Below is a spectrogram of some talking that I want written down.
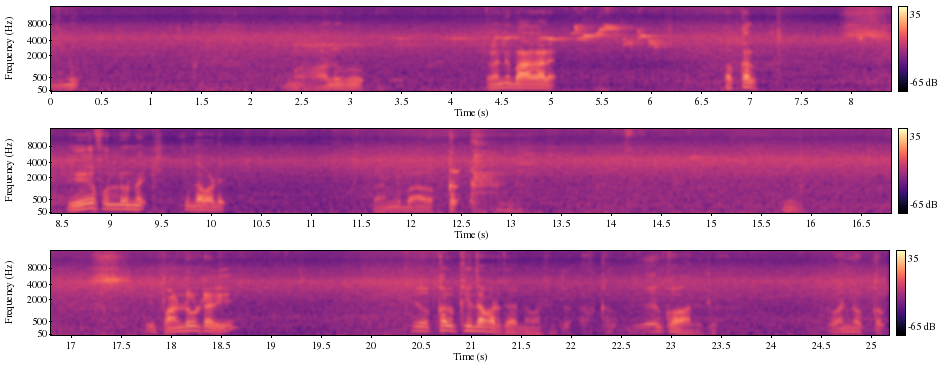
రెండు, నాలుగు. ఇవన్నీ బాగాలే. ఒక్కలు. ఏ ఫుల్ ఉన్నాయి కింద పడి ఇవన్నీ బాగా ఒక్కలు. ఈ పండు ఉంటుంది. ఈ ఒక్కలు కింద పడతాయి అన్నమాట. ఇట్లా ఒక్కలు ఏరుకోవాలి ఇట్లా. ఇవన్నీ ఒక్కలు.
